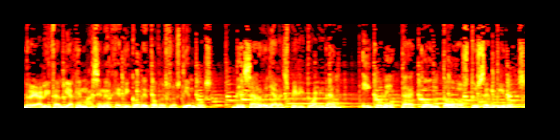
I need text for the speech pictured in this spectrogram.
Realiza el viaje más energético de todos los tiempos desarrolla la espiritualidad y conecta con todos tus sentidos.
